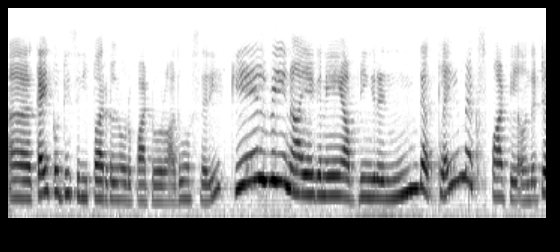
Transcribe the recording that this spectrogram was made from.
ஆஹ் கை கொட்டி சிரிப்பார்கள்னு ஒரு பாட்டு வரும். அதுவும் சரி. கேள்வி நாயகனே அப்படிங்கிற இந்த கிளைமேக்ஸ் பாட்டில் வந்துட்டு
